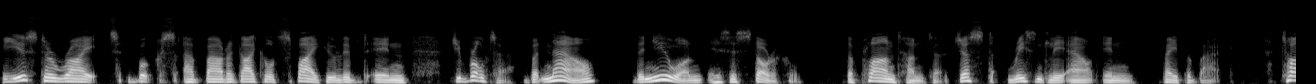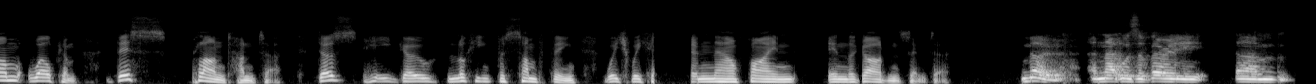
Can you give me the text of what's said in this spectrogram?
He used to write books about a guy called Spike who lived in Gibraltar, but now the new one is historical. The Plant Hunter, just recently out in paperback. Tom, welcome. This Plant Hunter, does he go looking for something which we can now find in the garden centre? No, and that was a very um,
